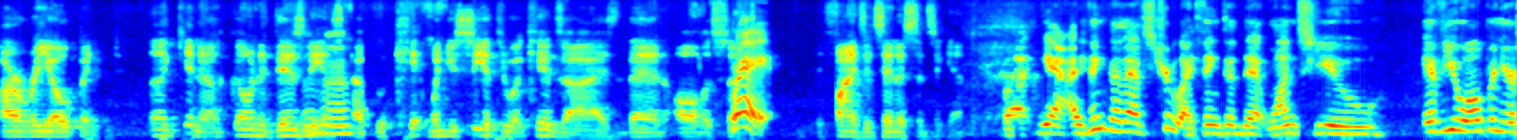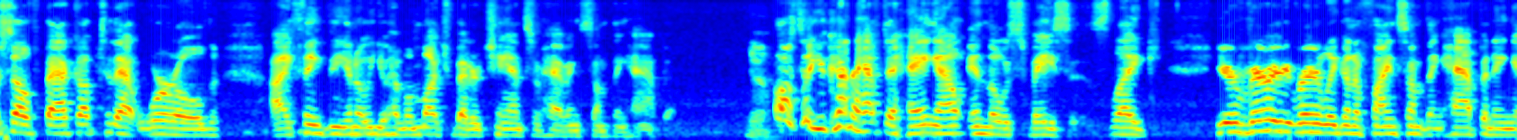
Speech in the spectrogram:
are reopened. Like you know, going to Disney Mhm. and stuff. With kid, when you see it through a kid's eyes, then all of a sudden, Right. it finds its innocence again. But yeah, I think that that's true. I think that that once you if you open yourself back up to that world, I think that you know you have a much better chance of having something happen. Yeah. Also, you kind of have to hang out in those spaces. Like you're very rarely going to find something happening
